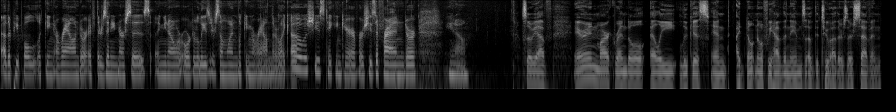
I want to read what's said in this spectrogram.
other people looking around, or if there's any nurses, you know, or orderlies or someone looking around, they're like, oh, well, she's taking care of her. She's a friend, or you know. So we have Erin, Mark, Rendell, Ellie, Lucas, and I don't know if we have the names of the two others. There's seven.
